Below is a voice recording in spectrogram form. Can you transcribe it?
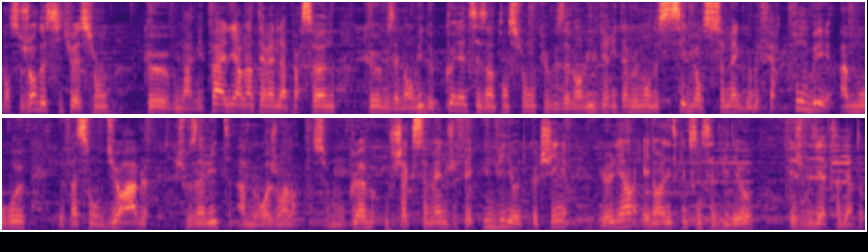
dans ce genre de situation, que vous n'arrivez pas à lire l'intérêt de la personne, que vous avez envie de connaître ses intentions, que vous avez envie véritablement de séduire ce mec, de le faire tomber amoureux de façon durable, je vous invite à me rejoindre sur mon club où chaque semaine je fais une vidéo de coaching. Le lien est dans la description de cette vidéo et je vous dis à très bientôt.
